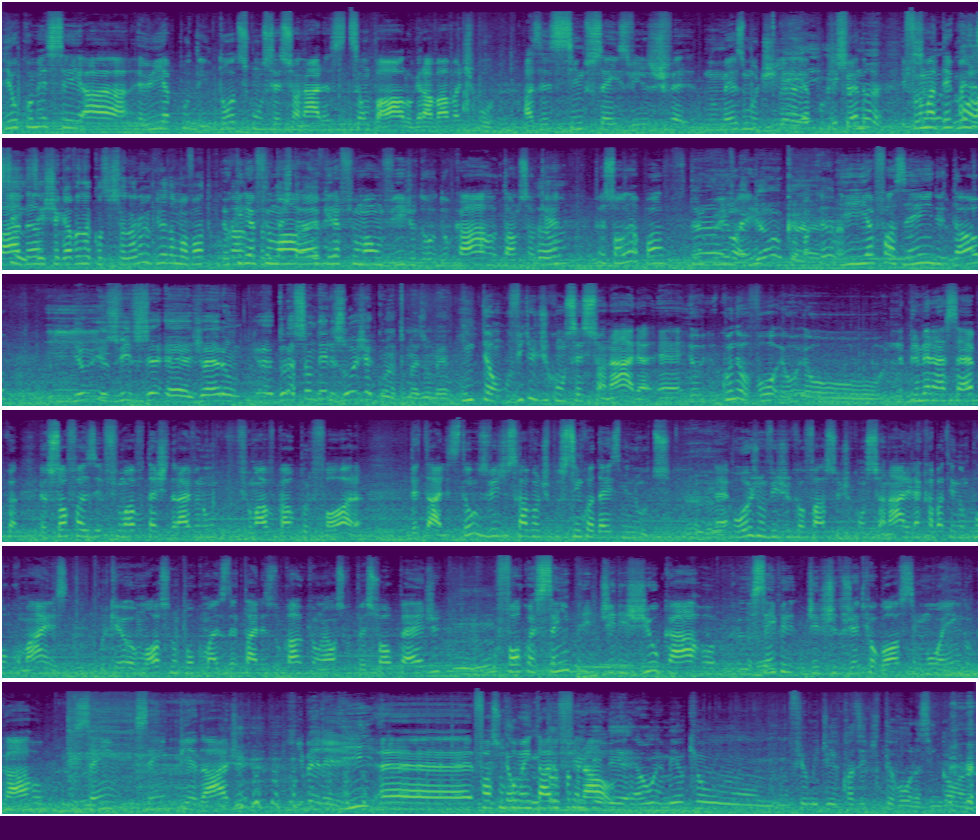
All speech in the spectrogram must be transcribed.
E eu comecei a. Eu ia puta, em todos os concessionários de São Paulo, gravava tipo, às vezes 5, 6 vídeos no mesmo dia, É, ia isso publicando. é uma- e isso foi uma é uma- Mas assim, decolada. você chegava na concessionária, eu queria dar uma volta com o Eu carro, queria, filmar, eu queria filmar um vídeo do, do carro tal, não sei o quê. O pessoal na porta, tranquilo ah, que aí. legal, cara. E ia fazendo e tal. E, E, e os vídeos é, já eram. A duração deles hoje é quanto, mais ou menos? Então, o vídeo de concessionária, é, eu- quando eu vou, eu, eu- Primeiro nessa época, eu só fazia, filmava o test drive, eu não filmava o carro por fora. Detalhes. Então os vídeos ficavam tipo 5 a 10 minutos. É, hoje um vídeo que eu faço de concessionária, ele acaba tendo um pouco mais, porque eu mostro um pouco mais os detalhes do carro, que é um negócio que o pessoal pede. O foco é sempre dirigir o carro e sempre dirigir do jeito que eu gosto, assim, moendo o carro, sem, sem piedade. Que beleza. E é, faço um Então- comentário então, final. entender, é, um- é meio que um, um filme de quase de terror, assim, gore.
